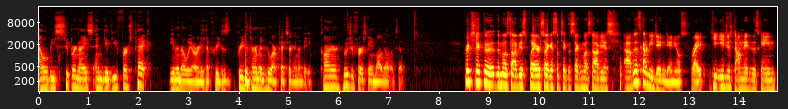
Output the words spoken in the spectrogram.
I will be super nice and give you first pick, even though we already have predetermined who our picks are going to be. Connor, who's your first game ball going to? Rich took the, the most obvious player, so I guess I'll take the second most obvious. Uh, but that's got to be Jayden Daniels, right? He, he just dominated this game.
